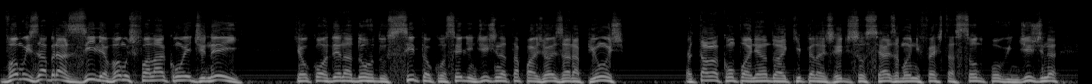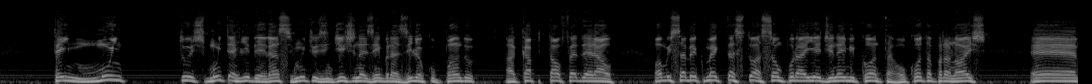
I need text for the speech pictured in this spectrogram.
Vamos a Brasília, vamos falar com o Ednei, que é o coordenador do CITA, o Conselho Indígena Tapajós Arapiuns. Eu estava acompanhando aqui pelas redes sociais a manifestação do povo indígena. Tem muitos, muitas lideranças, muitos indígenas em Brasília ocupando a capital federal. Vamos saber como é que está a situação por aí, Ednei, me conta, ou conta para nós é,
